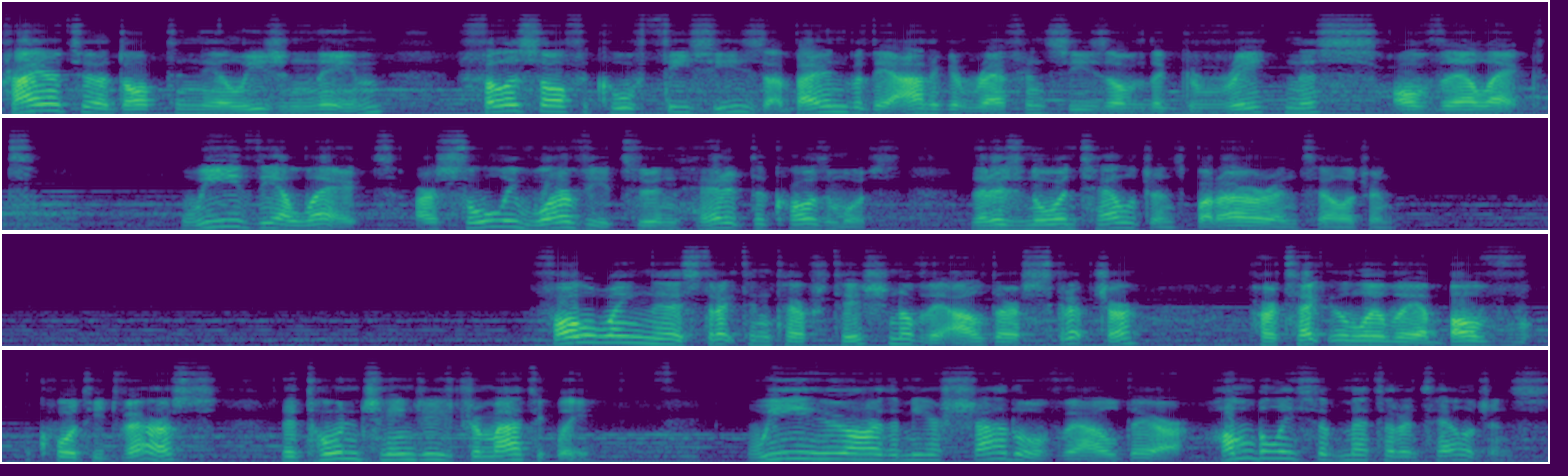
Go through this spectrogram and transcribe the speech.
Prior to adopting the Elysian name, philosophical theses abound with the arrogant references of the greatness of the elect. We, the elect, are solely worthy to inherit the cosmos. There is no intelligence but our intelligence. Following the strict interpretation of the Aldair scripture, particularly the above quoted verse, the tone changes dramatically. We who are the mere shadow of the Aldair humbly submit our intelligence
